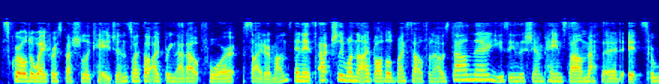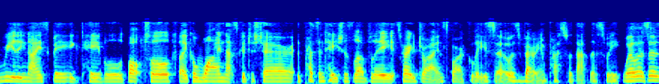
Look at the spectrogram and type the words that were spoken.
squirreled away for a special occasion. So I thought I'd bring that out for cider month. And it's actually one that I bottled myself when I was down there using the champagne style method. It's a really nice big table bottle, like a wine that's good to share. The presentation's lovely. It's very dry and sparkly. So I was very impressed with that this week. Well, as I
